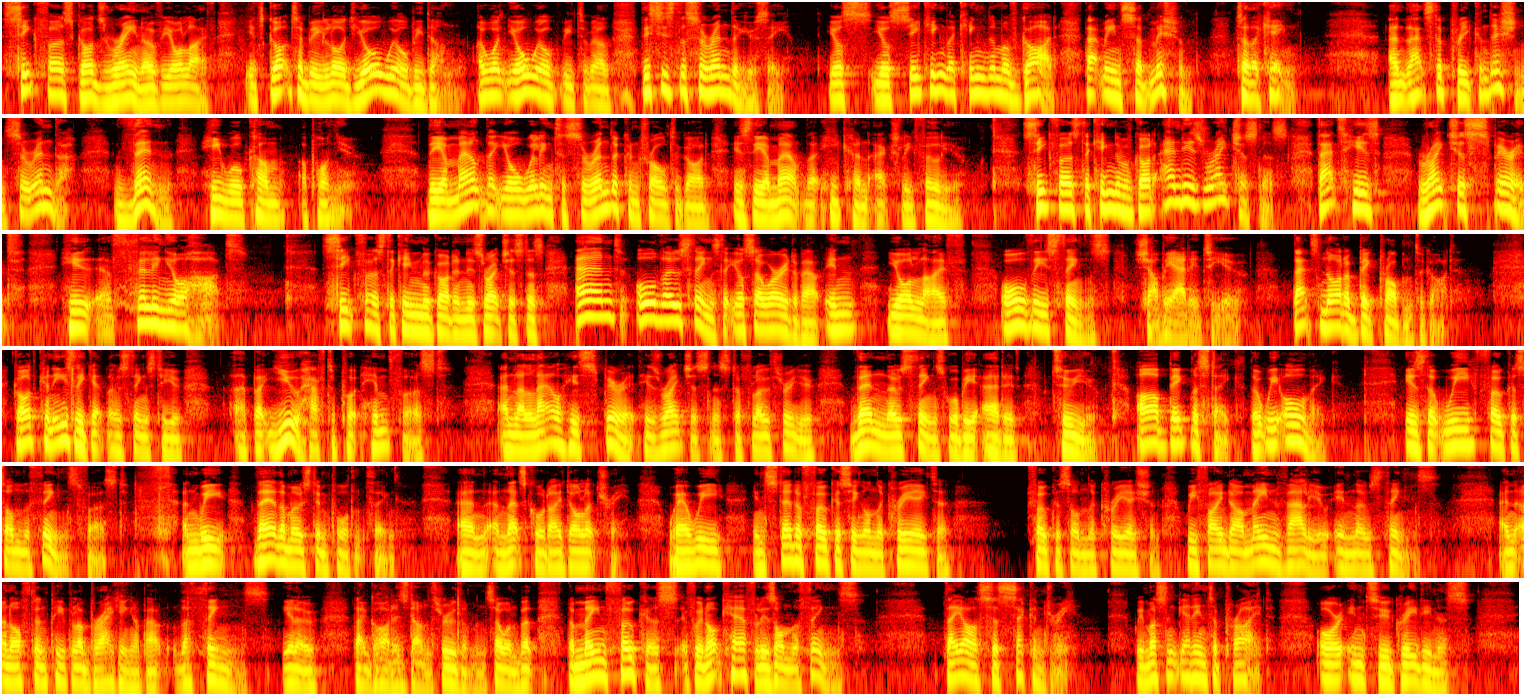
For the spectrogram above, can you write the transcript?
Seek first God's reign over your life. It's got to be, Lord, your will be done. I want your will be to be done. This is the surrender, you see. You're, you're seeking the kingdom of God. That means submission to the king. And that's the precondition surrender. Then he will come upon you the amount that you're willing to surrender control to God is the amount that He can actually fill you. Seek first the kingdom of God and His righteousness. That's His righteous spirit he, uh, filling your heart. Seek first the kingdom of God and His righteousness, and all those things that you're so worried about in your life, all these things shall be added to you. That's not a big problem to God. God can easily get those things to you. Uh, but you have to put Him first and allow His Spirit, His righteousness to flow through you. Then those things will be added to you. Our big mistake that we all make is that we focus on the things first. And we, they're the most important thing. And, and that's called idolatry, where we, instead of focusing on the Creator, focus on the creation. We find our main value in those things. And, and often people are bragging about the things, you know, that God has done through them and so on. But the main focus, if we're not careful, is on the things. They are just secondary. We mustn't get into pride or into greediness.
